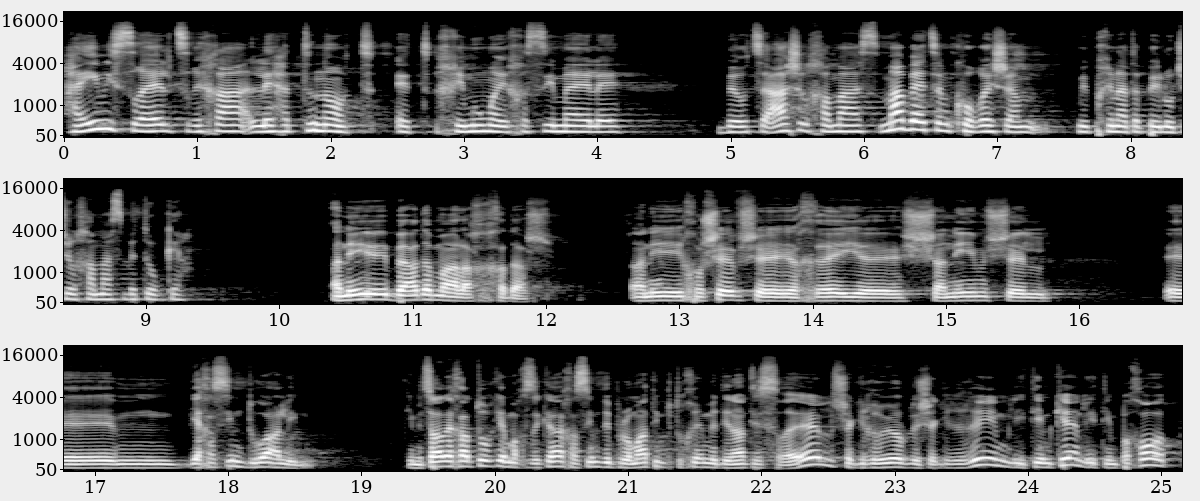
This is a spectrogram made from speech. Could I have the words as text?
האם ישראל צריכה להתנות את חימום היחסים האלה בהוצאה של חמאס? מה בעצם קורה שם מבחינת הפעילות של חמאס בטורקיה? אני בעד המהלך החדש. אני חושב שאחרי אה, שנים של אה, יחסים דואליים, כי מצד אחד טורקיה מחזיקה יחסים דיפלומטיים פתוחים עם מדינת ישראל, שגרירויות בלי שגרירים, לעיתים כן, לעיתים פחות.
